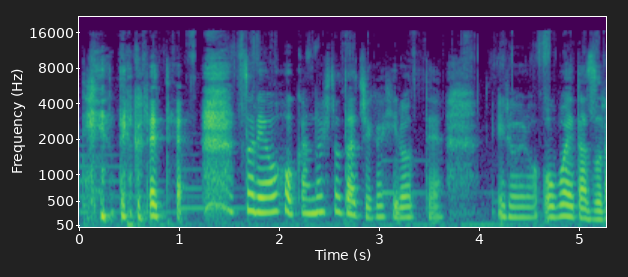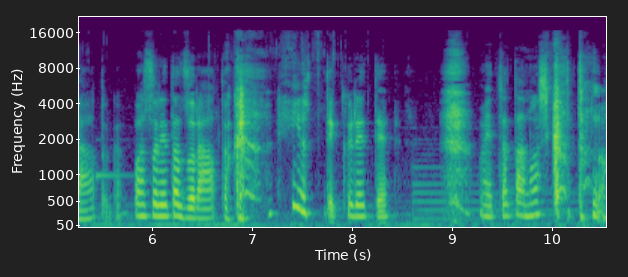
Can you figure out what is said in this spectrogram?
て言ってくれて それを他の人たちが拾っていろいろ覚えたズラとか忘れたズラとか言ってくれてめっちゃ楽しかったの。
